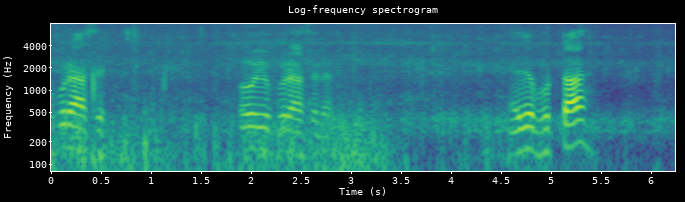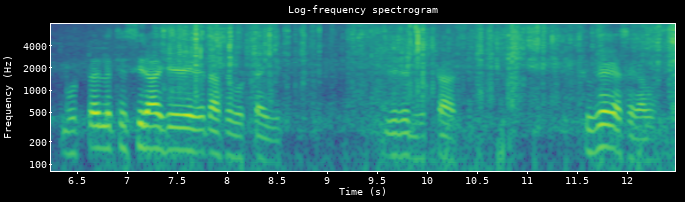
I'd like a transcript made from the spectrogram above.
উপরে আছে। ওই উপরে আছে ডালিম এই যে ভুট্টা ভুট্টা এলেতে সিরা এটা আছে ভুট্টা, এই যে। ভুট্টা আছে। শুকিয়ে গেছে অবস্থা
